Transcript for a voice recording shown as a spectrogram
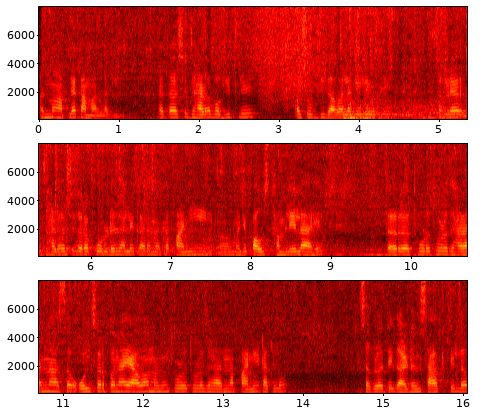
आणि मग आपल्या कामाला लागली. तर आता असे झाडं बघितले. अशोकजी गावाला गेले होते. सगळ्या झाडं असे जरा कोरडे झाले कारण आता पाणी म्हणजे पाऊस थांबलेला आहे. तर थोडं थोडं झाडांना असं ओलसरपणा यावा म्हणून थोडं थोडं झाडांना पाणी टाकलं. सगळं ते गार्डन साफ केलं.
